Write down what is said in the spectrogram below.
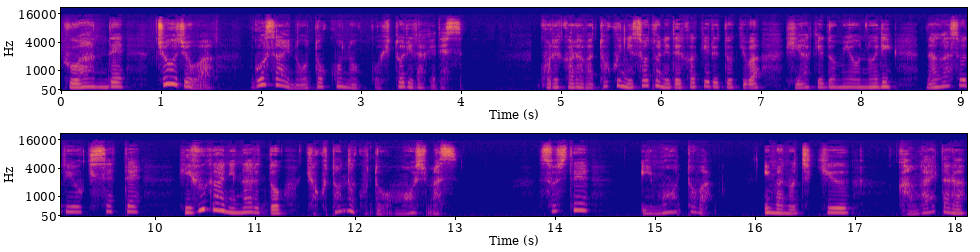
不安で長女は5歳の男の子一人だけです。これからは特に外に出かけるときは日焼け止めを塗り長袖を着せて皮膚がんになると極端なことを申します。そして妹は今の地球考えたら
